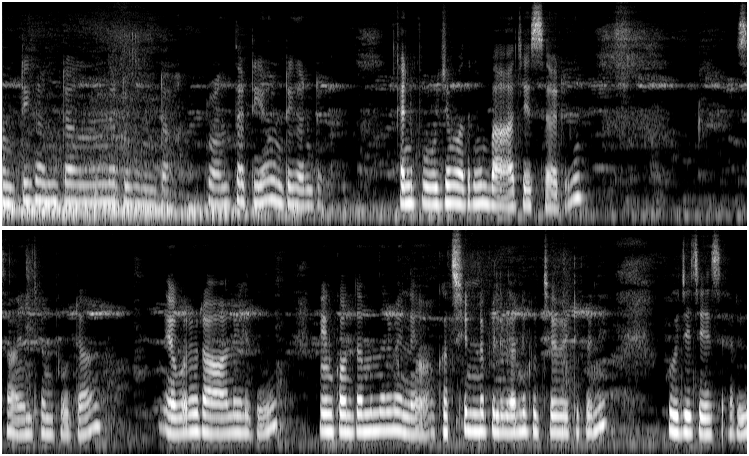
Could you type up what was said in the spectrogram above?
ఒంటి గంట ఒంటి గంట. ట్వెల్వ్ థర్టీయా ఒంటి గంట. కానీ పూజ మాత్రం బాగా చేశారు. సాయంత్రం పూట. ఎవరు రాలేదు. మేము కొంతమంది వెళ్ళాము ఒక చిన్న పిల్లగాడిని కూర్చోబెట్టుకొని పూజ చేశారు.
